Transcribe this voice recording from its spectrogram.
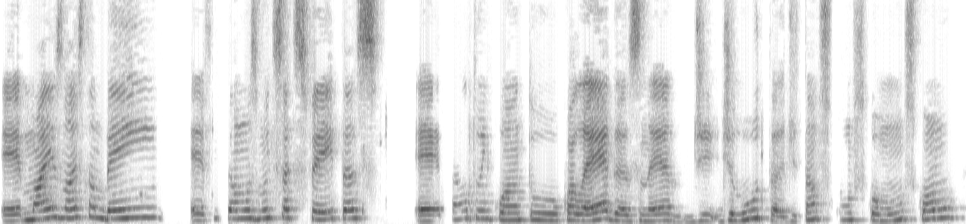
É, mas nós também é, ficamos muito satisfeitas, é, tanto enquanto colegas né, de, de luta, de tantos pontos comuns, como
